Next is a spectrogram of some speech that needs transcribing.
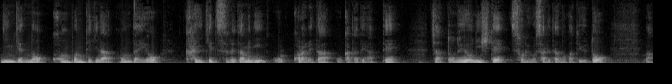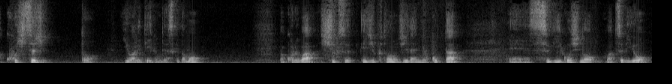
人間の根本的な問題を解決するために来られたお方であってじゃあどのようにしてそれをされたのかというと、まあ、子羊と言われているんですけども、まあ、これは出エジプトの時代に起こった、えー、杉越の祭りを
